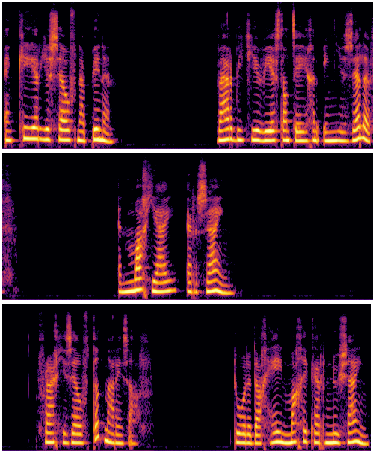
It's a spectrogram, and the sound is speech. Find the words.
En keer jezelf naar binnen. Waar bied je je weerstand tegen in jezelf? En mag jij er zijn? Vraag jezelf dat maar eens af. Door de dag heen mag ik er nu zijn?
